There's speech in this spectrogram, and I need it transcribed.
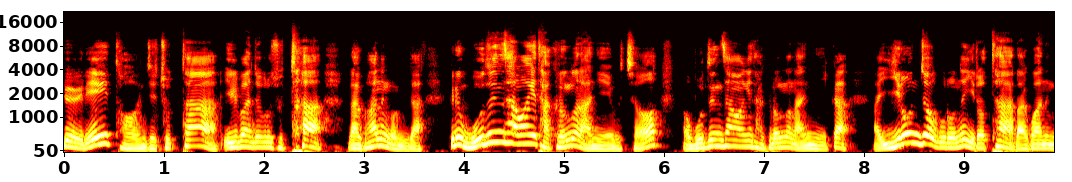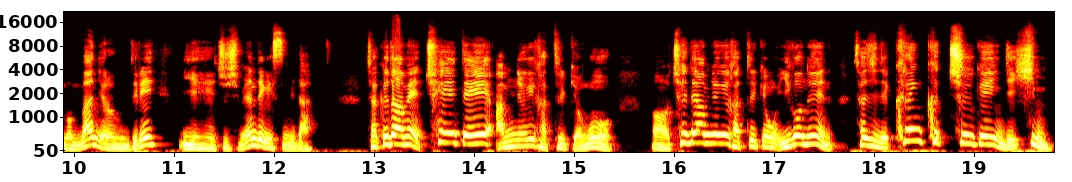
효율이 더 이제 좋다 일반적으로 좋다라고 하는 겁니다. 그리고 모든 상황이 다 그런 건 아니에요. 그쵸? 어, 모든 상황이 다 그런 건 아니니까 아, 이론적으로는 이렇다라고 하는 것만 여러분들이 이해해 주시면 되겠습니다 자, 그 다음에 최대 압력이 같을 경우, 어, 최대 압력이 같을 경우, 이거는 사실 이제 크랭크 축의 이제 힘.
